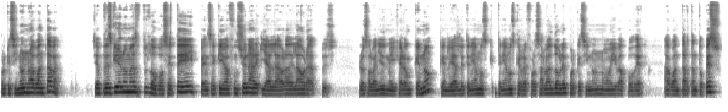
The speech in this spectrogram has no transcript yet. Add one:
porque si no, no aguantaba. O sea, pues es que yo nomás pues, lo boceté y pensé que iba a funcionar y a la hora de la hora, pues los albañiles me dijeron que no, que en realidad le teníamos, teníamos que reforzarlo al doble porque si no, no iba a poder aguantar tanto peso.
